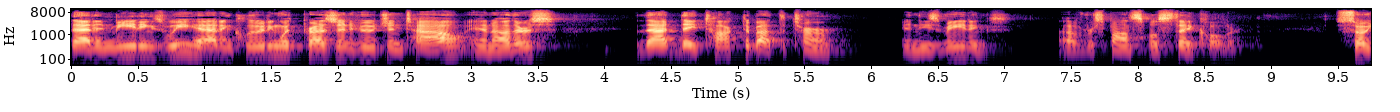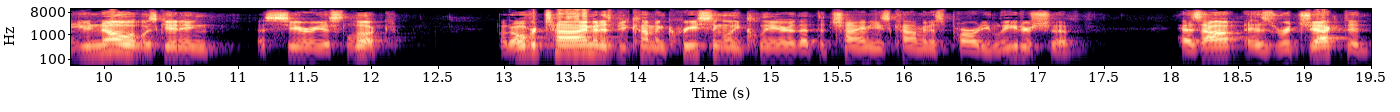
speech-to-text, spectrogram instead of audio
that in meetings we had, including with President Hu Jintao and others, that they talked about the term in these meetings of responsible stakeholder. So you know it was getting a serious look. But over time, it has become increasingly clear that the Chinese Communist Party leadership has, out, has rejected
